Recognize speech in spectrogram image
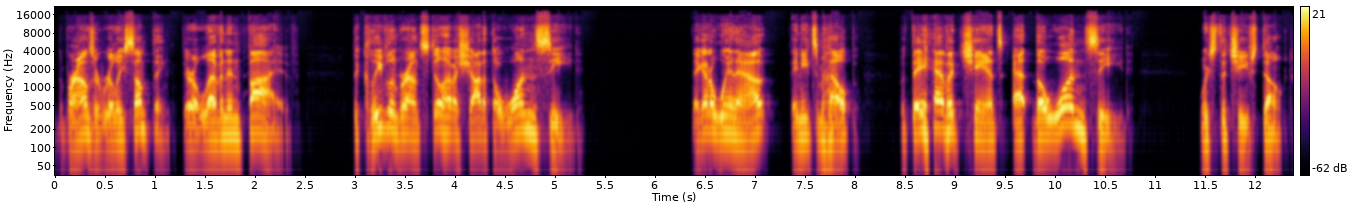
The Browns are really something. They're 11 and 5. The Cleveland Browns still have a shot at the one seed. They got to win out. They need some help, but they have a chance at the one seed, which the Chiefs don't.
